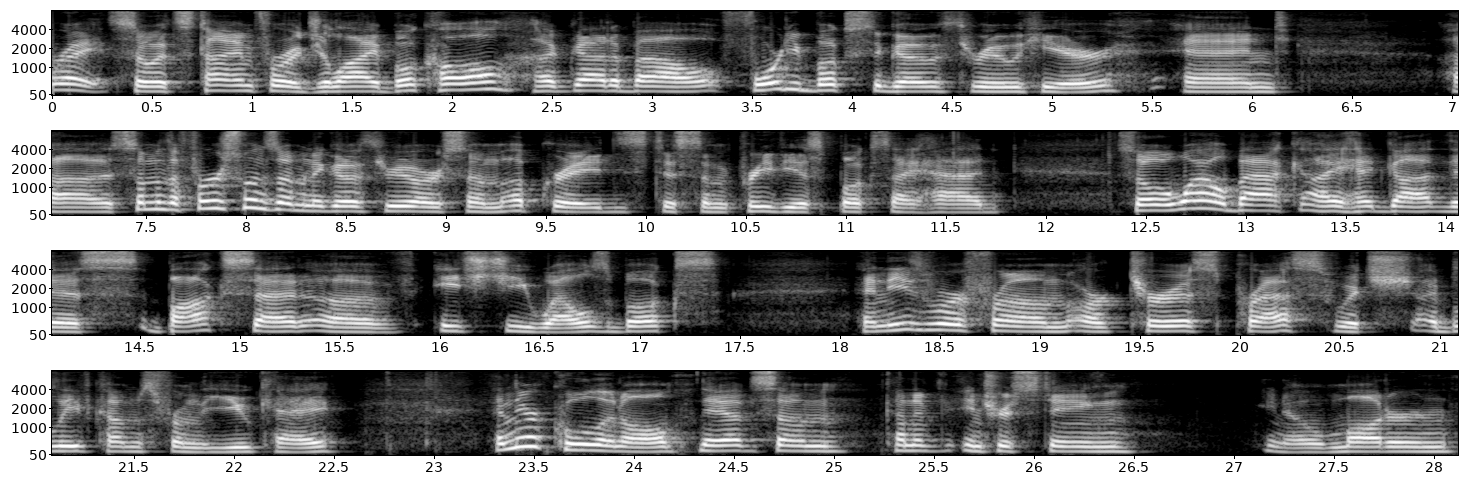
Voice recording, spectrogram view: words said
right, so it's time for a July book haul. I've got about 40 books to go through here, and uh, some of the first ones I'm going to go through are some upgrades to some previous books I had. So a while back, I had got this box set of H.G. Wells books, and these were from Arcturus Press, which I believe comes from the UK. And they're cool and all. They have some kind of interesting, you know, modern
